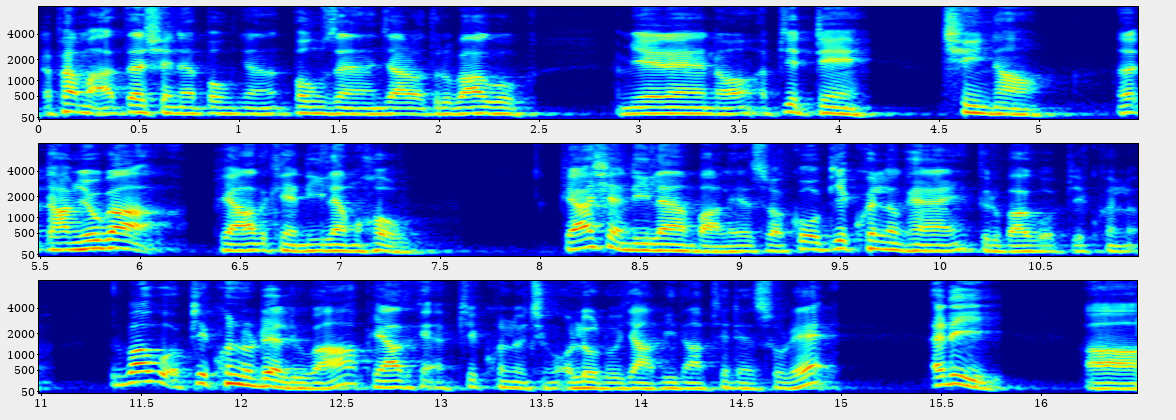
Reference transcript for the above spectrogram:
တစ်ဖက်မှာအသက်ရှင်တဲ့ပုံစံပုံစံကြတော့သူတို့ဘာကို အမြဲတမ်းနော်အပြစ်တင်ချီနှောင်ဒါမျိုးကဘုရားသခင်နီးလန်းမဟုတ်ဘုရားရှင်နီးလန်းပါလဲဆိုတော့ကိုအပြစ်ခွင့်လွတ်ခံရင်သူတို့ဘာကိုအပြစ်ခွင့်လွတ်သူတို့ဘာကိုအပြစ်ခွင့်လွတ်တဲ့လူကဘုရားသခင်အပြစ်ခွင့်လွတ်ခြင်းကိုအလိုလိုရပြီးသားဖြစ်တယ်ဆိုတော့အဲ့ဒီအာ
